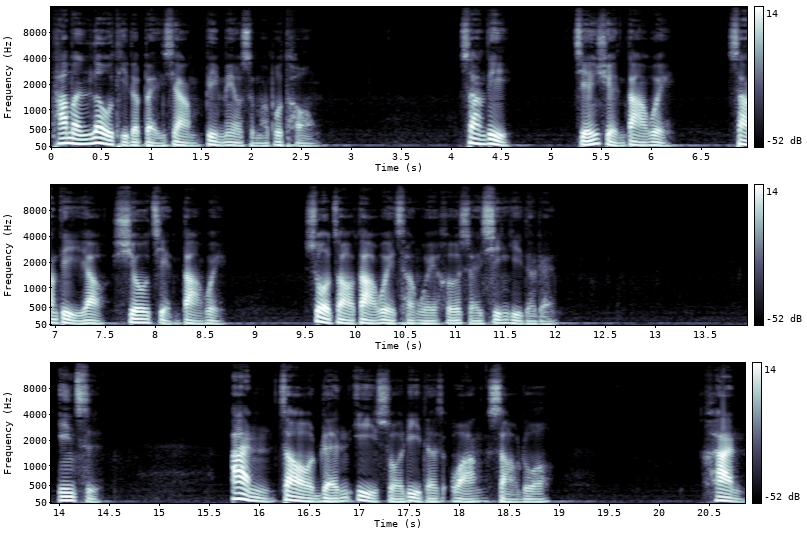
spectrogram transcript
他们肉体的本相并没有什么不同。上帝拣选大卫，上帝也要修剪大卫，塑造大卫成为合神心意的人。因此，按照人意所立的王扫罗和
